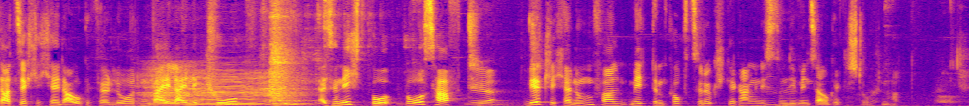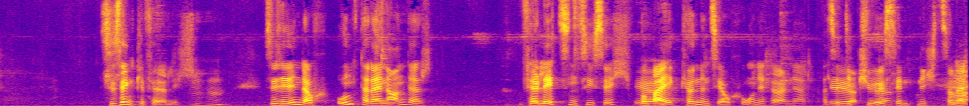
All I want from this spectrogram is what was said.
tatsächlich ein Auge verloren, weil eine Kuh, also nicht bo boshaft, Ja. Wirklich ein Unfall mit dem Kopf zurückgegangen ist und ihm ins Auge gestochen hat. Sie sind gefährlich. Sie sind auch untereinander, verletzen sie sich, Ja. wobei können sie auch ohne Hörner. Also Ja, die Kühe ja. sind nicht so nett,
